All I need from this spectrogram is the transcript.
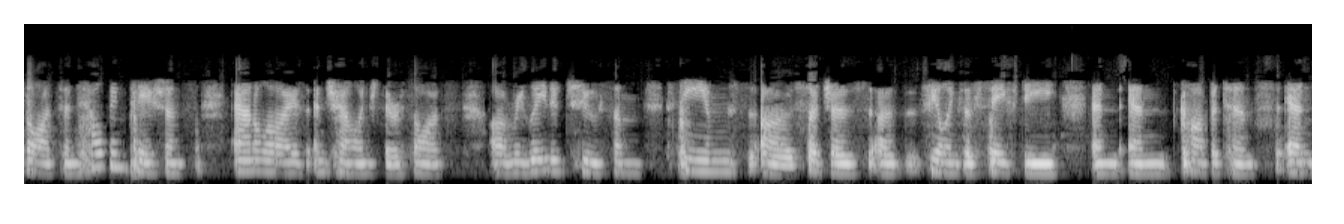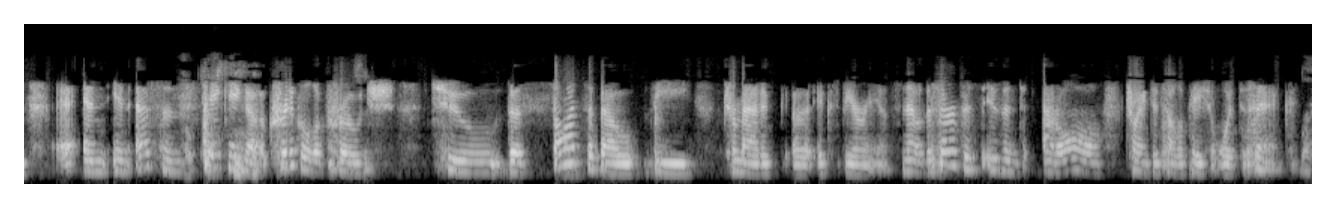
thoughts and helping patients analyze and challenge their thoughts uh, related to some themes uh, such as uh, feelings of safety and and competence, and and in essence, okay. taking a critical approach to the thoughts about the traumatic uh, experience. Now, the therapist isn't at all trying to tell a patient what to think right.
